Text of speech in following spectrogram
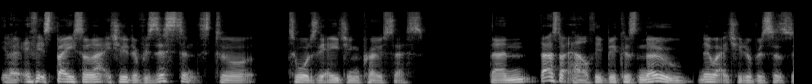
you know, if it's based on an attitude of resistance to towards the aging process, then that's not healthy because no no attitude of resist-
